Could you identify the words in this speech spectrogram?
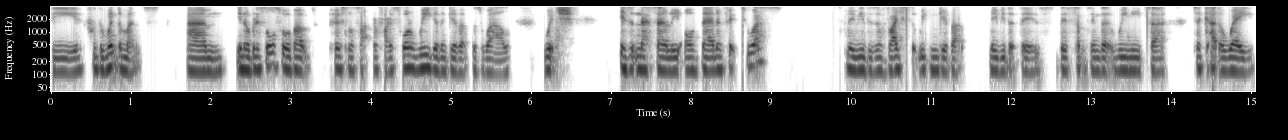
the through the winter months. Um, you know, but it's also about personal sacrifice. What are we going to give up as well, which isn't necessarily of benefit to us? Maybe there's a vice that we can give up maybe that there's there's something that we need to to cut away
